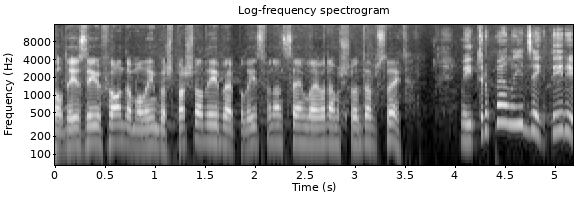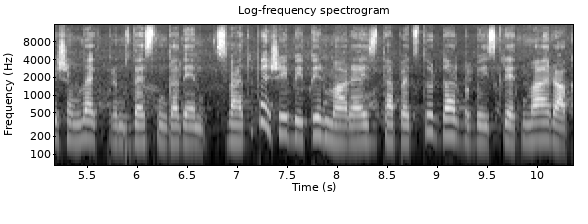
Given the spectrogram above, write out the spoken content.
Paldies Zīvu fondam un Limbašu pašvaldībai par līdzfinansējumu, lai varam šo darbu veikt. Vitrupē līdzīgi tīrīšana veikta pirms desmit gadiem. Svētupē šī bija pirmā reize, tāpēc tur darba bija krietni vairāk.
